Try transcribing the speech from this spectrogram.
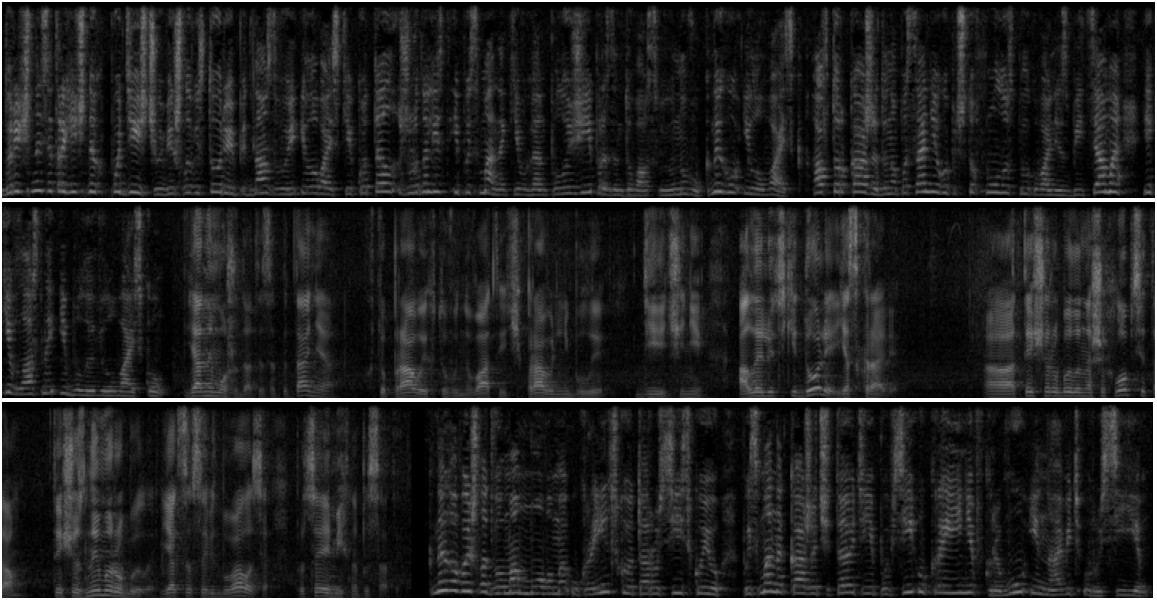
До річниці трагічних подій, що увійшли в історію під назвою Іловайський котел, журналіст і письменник Євген Положій презентував свою нову книгу Іловайськ. Автор каже, до написання його підштовхнуло спілкування з бійцями, які власне і були в Іловайську. Я не можу дати запитання, хто правий, хто винуватий, чи правильні були дії, чи ні. Але людські долі яскраві. Те, що робили наші хлопці там, те, що з ними робили, як це все відбувалося, про це я міг написати. Книга вийшла двома мовами українською та російською. Письменник каже, читають її по всій Україні, в Криму і навіть у Росії.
